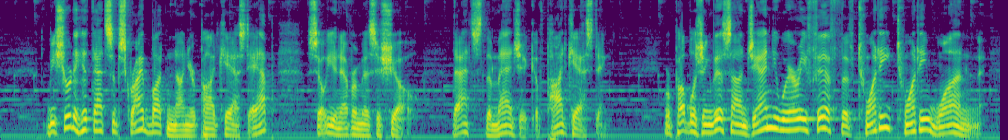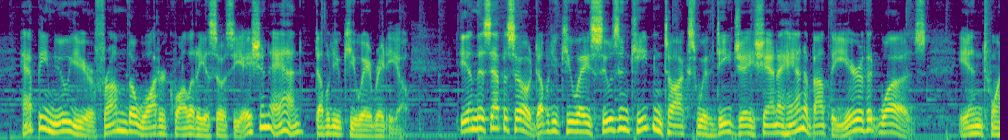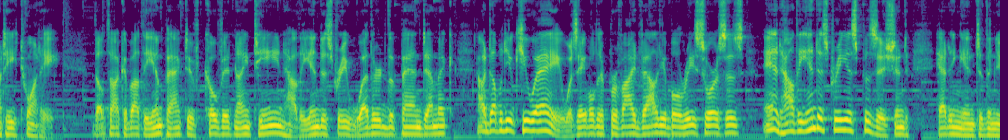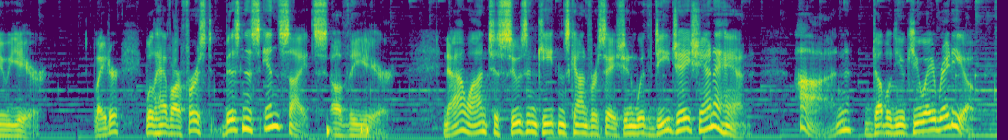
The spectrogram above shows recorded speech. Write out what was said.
Be sure to hit that subscribe button on your podcast app so you never miss a show. That's the magic of podcasting. We're publishing this on January 5th of 2021. Happy New Year from the Water Quality Association and WQA Radio. In this episode, WQA's Susan Keaton talks with DJ Shanahan about the year that was in 2020. They'll talk about the impact of COVID 19, how the industry weathered the pandemic, how WQA was able to provide valuable resources, and how the industry is positioned heading into the new year. Later, we'll have our first business insights of the year. Now, on to Susan Keaton's conversation with DJ Shanahan on WQA Radio.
